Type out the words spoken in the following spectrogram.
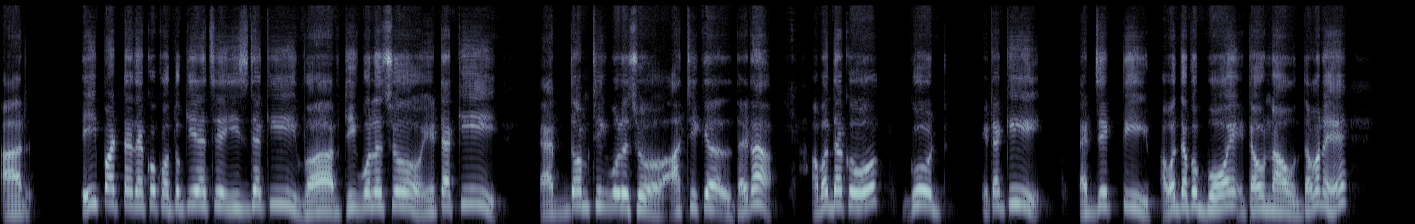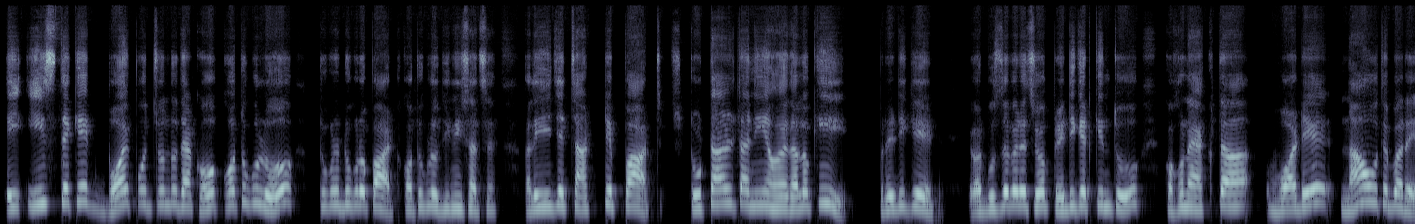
আর এই পার্টটা দেখো, কত কি আছে? ইজটা কি ভার্ব ঠিক বলেছ? এটা কি? একদম ঠিক বলেছ আর্টিকেল তাই না? আবার দেখো গুড এটা কি? অ্যাডজেক্টিভ আবার দেখো বয় এটাও নাউন তার মানে এই ইজ থেকে বয় পর্যন্ত দেখো কতগুলো টুকরো টুকরো পার্ট কতগুলো জিনিস আছে। তাহলে এই যে চারটে পার্ট টোটালটা নিয়ে হয়ে গেল কি? প্রেডিকেট এবার বুঝতে পেরেছ প্রেডিকেট কিন্তু কখনো একটা ওয়ার্ডে নাও হতে পারে,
